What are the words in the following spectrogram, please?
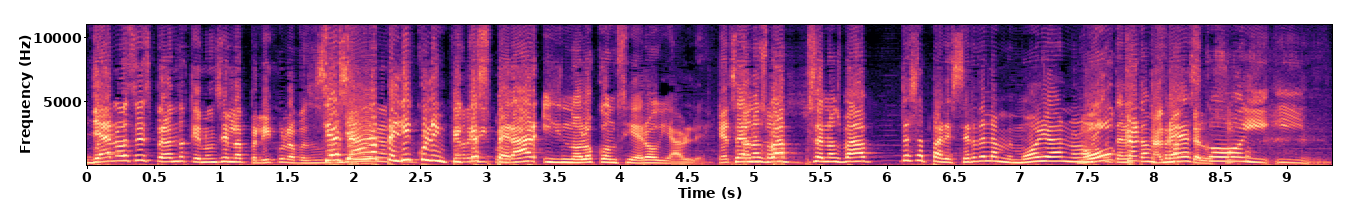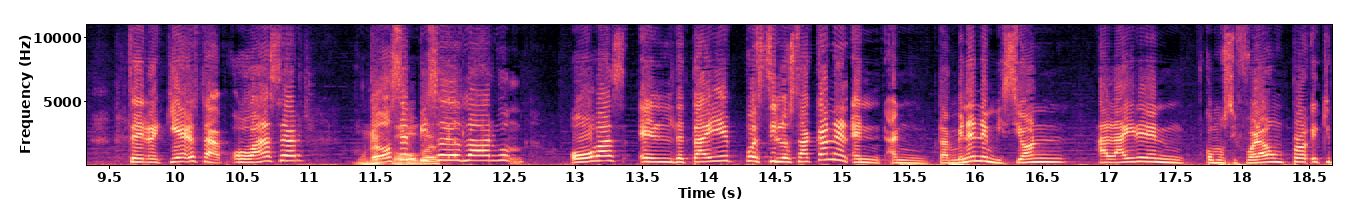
Ya no estoy esperando que anuncien la película. Pues, Si hacen una película implica esperar y no lo considero viable. ¿Qué Se nos, va, se nos va a desaparecer de la memoria, no, lo vamos No, a tener tan fresco y, y se requiere, o sea, o van a ser dos episodios largos, ovas, el detalle, pues si lo sacan en, en- en- también en emisión al aire, en- como si fuera un pro- equi-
